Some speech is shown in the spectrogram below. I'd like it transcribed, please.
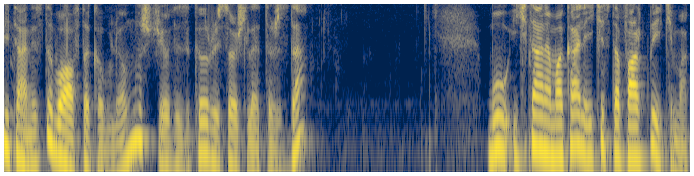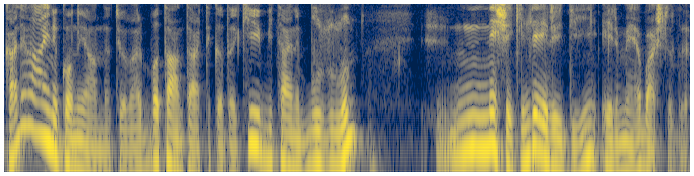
Bir tanesi de bu hafta kabul olmuş. Geophysical Research Letters'da. Bu iki tane makale ikisi de farklı iki makale ve aynı konuyu anlatıyorlar. Batı Antarktika'daki bir tane buzulun e, ne şekilde eridiği, erimeye başladığı.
